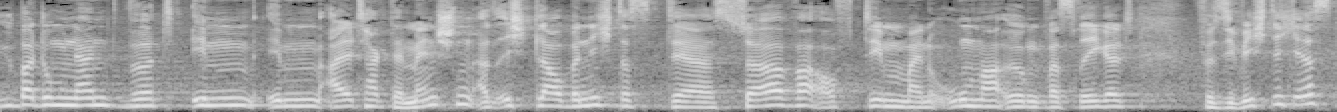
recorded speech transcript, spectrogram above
überdominant wird im, im Alltag der Menschen. Also ich glaube nicht, dass der Server, auf dem meine Oma irgendwas regelt, für sie wichtig ist.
